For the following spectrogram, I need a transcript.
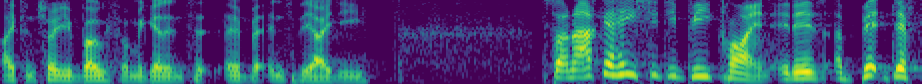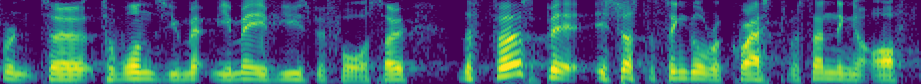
I can show you both when we get into, into the IDE. So an Akka HTTP client, it is a bit different to, to ones you may, you may have used before. So the first bit is just a single request. We're sending it off.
